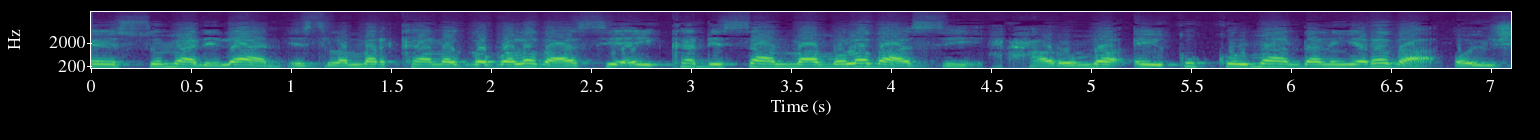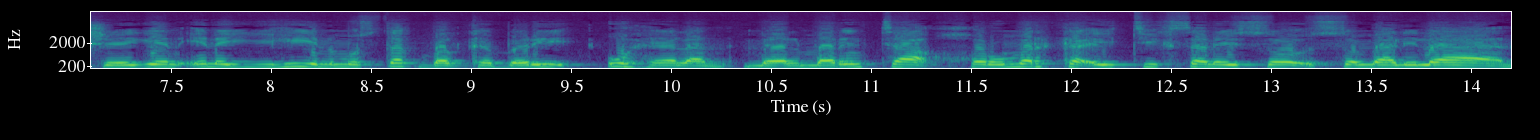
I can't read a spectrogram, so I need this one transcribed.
ee somalilan islamarkaana goboladaasi ay ka dhisaan maamuladaasi. Xarumo ay ku kulmaan dhallinyarada ooy sheegeen inay yihiin mustaqbalka beri u helan meelmarinta horumarka ay tiigsanayso somalilan.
